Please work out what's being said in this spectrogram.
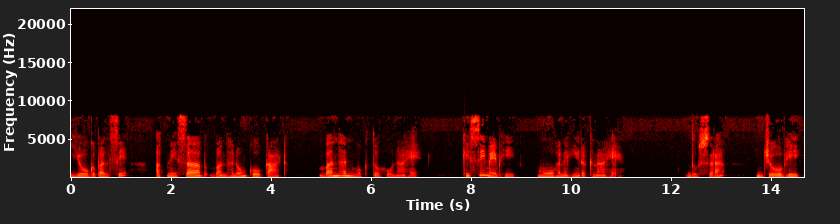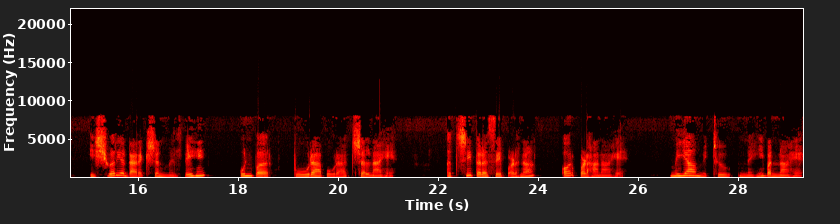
योग बल से अपने सब बंधनों को काट, बंधन मुक्त होना है। किसी में भी मोह नहीं रखना है। दूसरा, जो भी ईश्वरीय डायरेक्शन मिलते हैं, उन पर पूरा पूरा चलना है। अच्छी तरह से पढ़ना और पढ़ाना है। मिया मिठू नहीं बनना है।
